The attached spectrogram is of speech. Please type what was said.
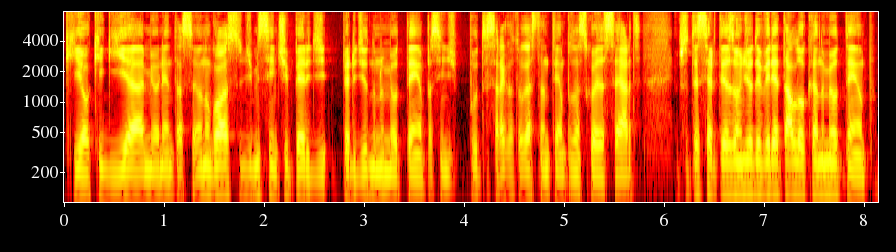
que é o que guia a minha orientação. Eu não gosto de me sentir perdi perdido no meu tempo, assim, de puta, será que eu tô gastando tempo nas coisas certas? Eu preciso ter certeza onde eu deveria estar alocando o meu tempo,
